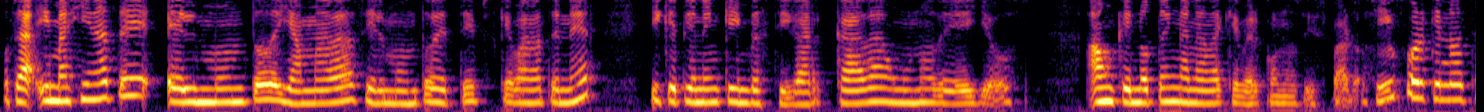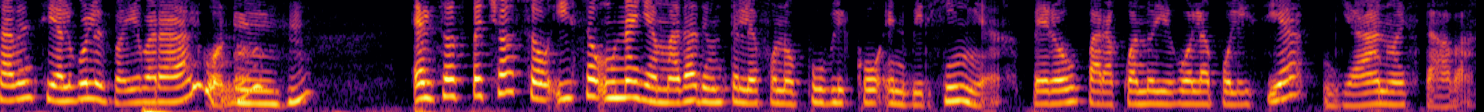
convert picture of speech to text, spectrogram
O sea, imagínate el monto de llamadas y el monto de tips que van a tener y que tienen que investigar cada uno de ellos aunque no tenga nada que ver con los disparos. Sí, porque no saben si algo les va a llevar a algo, ¿no? El sospechoso hizo una llamada de un teléfono público en Virginia, pero para cuando llegó la policía ya no estaba.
